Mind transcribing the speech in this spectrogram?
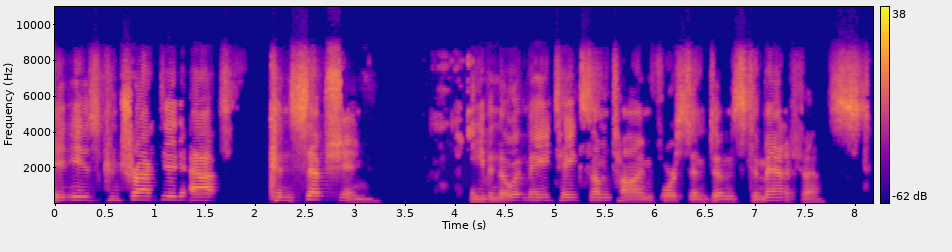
it is contracted at conception, even though it may take some time for symptoms to manifest.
